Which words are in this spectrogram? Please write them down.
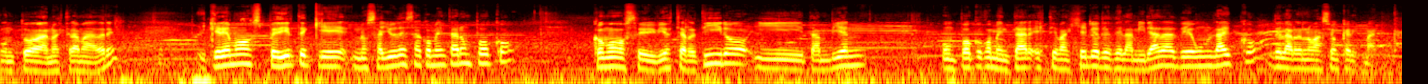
junto a nuestra madre, y queremos pedirte que nos ayudes a comentar un poco cómo se vivió este retiro y también un poco comentar este evangelio desde la mirada de un laico de la renovación carismática.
